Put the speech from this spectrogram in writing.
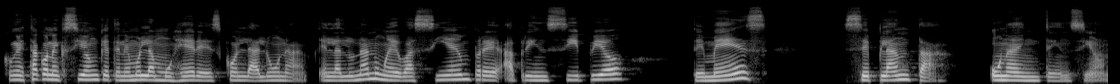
con esta conexión que tenemos las mujeres con la luna. En la luna nueva siempre a principio de mes se planta una intención.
